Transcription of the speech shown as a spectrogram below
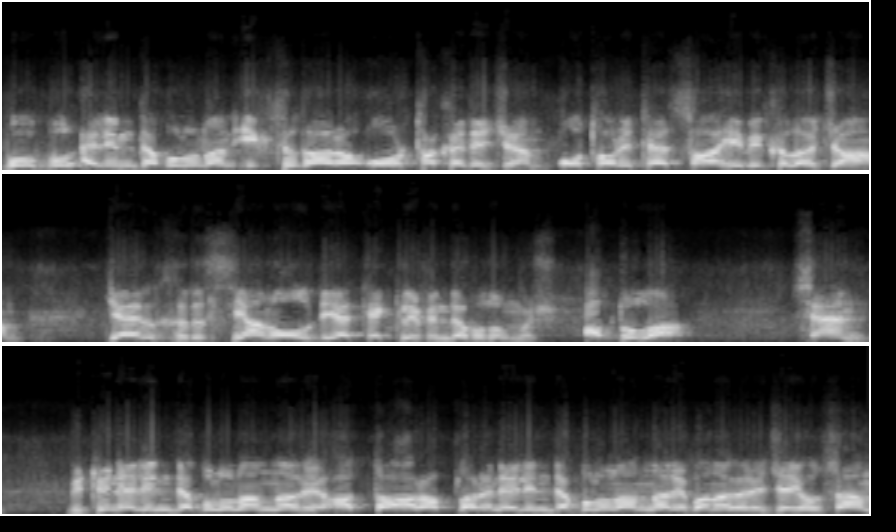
bu, bu elimde bulunan iktidara ortak edeceğim. Otorite sahibi kılacağım. Gel Hristiyan ol diye teklifinde bulunmuş. Abdullah sen bütün elinde bulunanları hatta Arapların elinde bulunanları bana vereceği olsam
